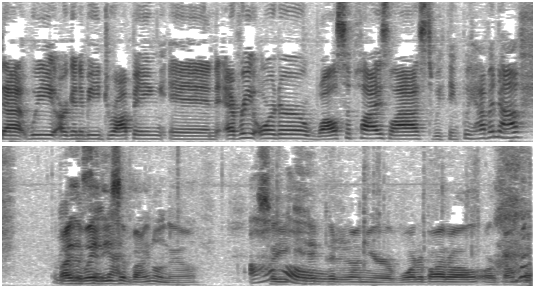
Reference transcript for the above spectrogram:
that we are going to be dropping in every order while supplies last. We think we have enough. We By the way, these that. are vinyl now. oh. So you could put it on your water bottle or bumper.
